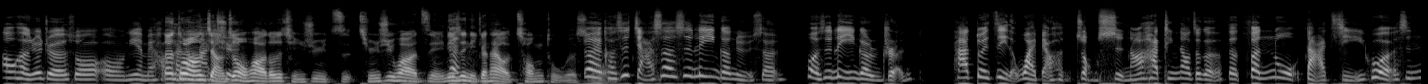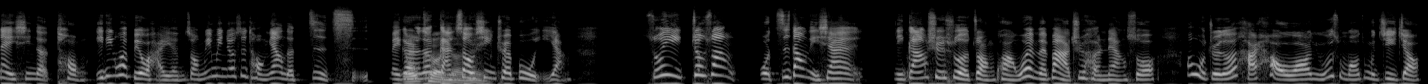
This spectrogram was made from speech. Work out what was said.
那我可能就觉得说，哦，你也没好但通常讲这种话都是情绪字情绪化的字眼，一定是你跟他有冲突的时候。对，可是假设是另一个女生或者是另一个人，他对自己的外表很重视，然后他听到这个的愤怒打击或者是内心的痛，一定会比我还严重。明明就是同样的字词，每个人的感受性却不一样。所以，就算我知道你现在你刚刚叙述的状况，我也没办法去衡量说，哦，我觉得还好啊，你为什么要这么计较？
